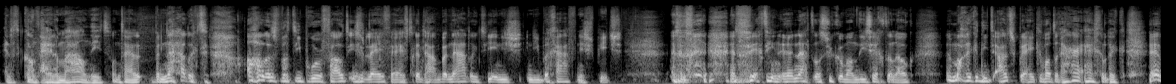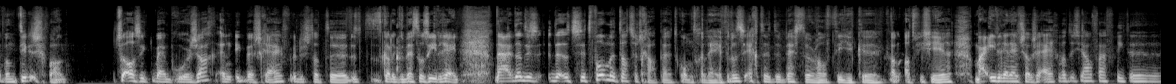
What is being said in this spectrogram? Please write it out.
En dat kan helemaal niet, want hij benadrukt alles wat die broer fout in zijn leven heeft gedaan... benadrukt hij in die, in die begrafenisspeech. En, en dan zegt hij, uh, Nathan Sukerman, die zegt dan ook... mag ik het niet uitspreken wat raar eigenlijk, hè? want dit is gewoon zoals ik mijn broer zag. En ik ben schrijver, dus dat, uh, dat, kan ik het best als iedereen. Nou, dat, is, dat zit vol met dat soort grappen, het komt geleven. Dat is echt de beste rol die ik uh, kan adviseren. Maar iedereen heeft zo zijn eigen. Wat is jouw favoriete?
